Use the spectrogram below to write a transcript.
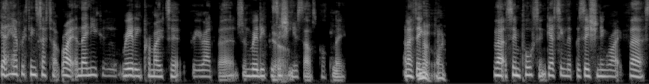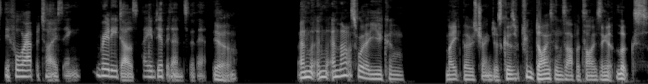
getting everything set up right. And then you can really promote it through your adverts and really Yeah. position yourselves properly. And I think No, I- that's important. Getting the positioning right first before advertising really does pay dividends with it. Yeah. And, and and that's where you can make those changes because from Dyson's advertising, it looks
